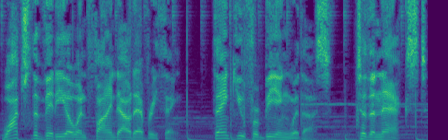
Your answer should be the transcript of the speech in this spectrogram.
Watch the video and find out everything. Thank you for being with us. To the next.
